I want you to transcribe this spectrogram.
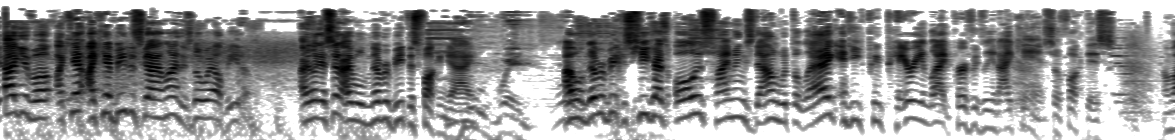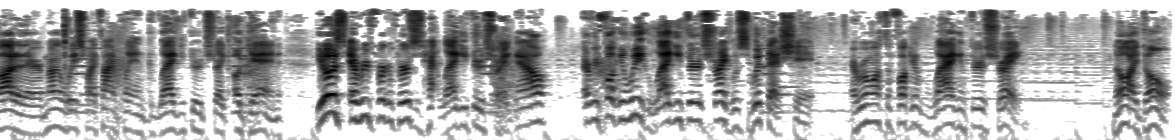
Yeah, I give up. I can't. I can't beat this guy online. There's no way I'll beat him. I like I said, I will never beat this fucking guy. I will never be because he has all his timings down with the lag, and he can parry and lag perfectly, and I can't. So fuck this. I'm out of there. I'm not gonna waste my time playing laggy third strike again. You notice every freaking person's ha- laggy third strike now. Every fucking week, laggy third strike. What's with that shit? Everyone wants to fucking lag in third strike. No, I don't.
